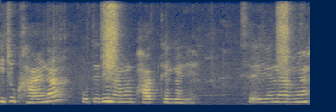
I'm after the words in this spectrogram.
কিছু খায় না প্রতিদিন আমার ভাত থেকে যায়। সেই জন্য আমি আর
